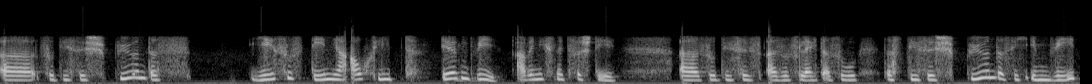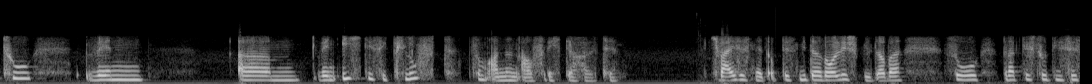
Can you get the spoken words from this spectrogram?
äh, so dieses Spüren, dass Jesus den ja auch liebt, irgendwie, auch wenn ich es nicht verstehe. Äh, so dieses, also vielleicht auch so, dass dieses Spüren, dass ich ihm weh tue, wenn, ähm, wenn ich diese Kluft zum anderen aufrechterhalte. Ich weiß es nicht, ob das mit der Rolle spielt, aber so praktisch so dieses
